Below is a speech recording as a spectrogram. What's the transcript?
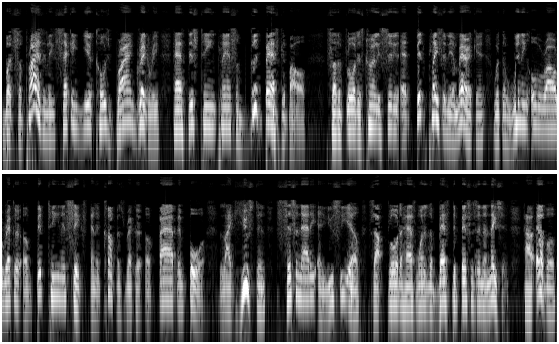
But surprisingly, second year coach Brian Gregory has this team playing some good basketball. Southern Florida is currently sitting at fifth place in the American with a winning overall record of 15 and 6 and a conference record of 5 and 4. Like Houston, Cincinnati, and UCF, South Florida has one of the best defenses in the nation. However,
